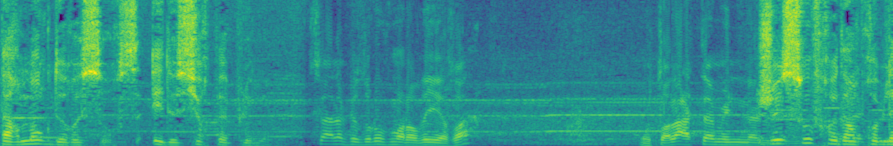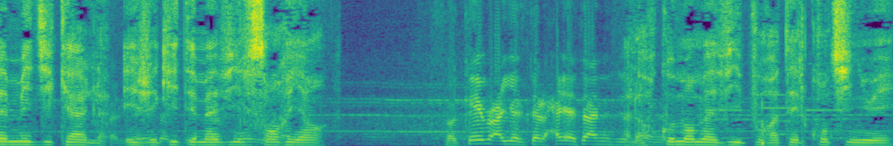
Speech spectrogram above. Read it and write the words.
par manque de ressources et de surpeuplement. Je souffre d'un problème médical et j'ai quitté ma ville sans rien. Alors comment ma vie pourra-t-elle continuer?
